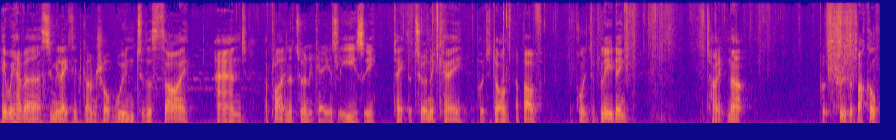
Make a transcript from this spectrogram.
Here we have a simulated gunshot wound to the thigh and applying the tourniquet is easy. Take the tourniquet, put it on above the point of bleeding, tighten up, put through the buckle,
